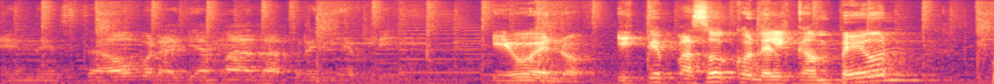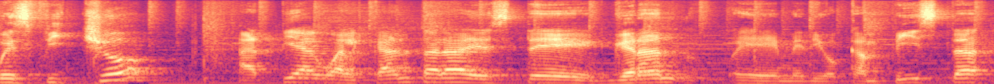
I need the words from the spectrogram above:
en esta, obra llamada Premier League. Y bueno, ¿y qué pasó con el campeón? Pues fichó a Thiago Alcántara, este gran eh, mediocampista.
